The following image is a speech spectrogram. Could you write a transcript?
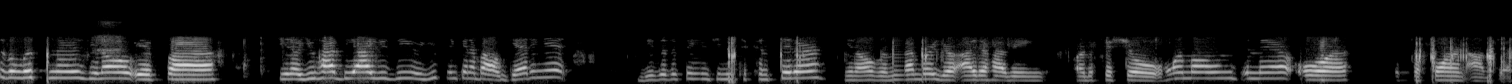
to the listeners. You know, if uh, you know you have the IUD or you thinking about getting it, these are the things you need to consider. You know, remember you're either having artificial hormones in there or it's a foreign object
